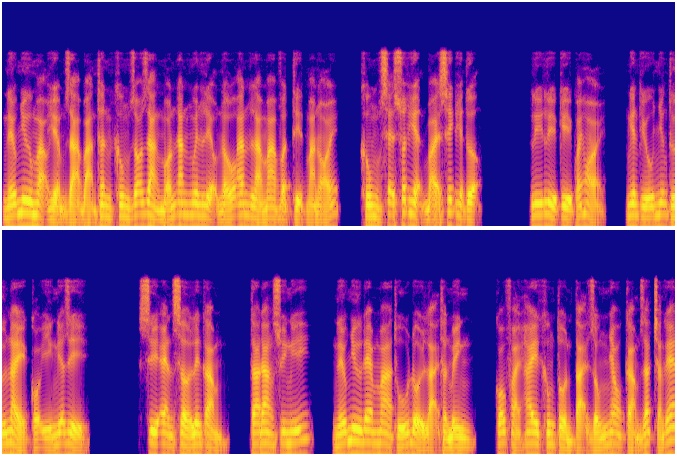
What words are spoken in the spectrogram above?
nếu như mạo hiểm giả bản thân không rõ ràng món ăn nguyên liệu nấu ăn là ma vật thịt mà nói, không sẽ xuất hiện bài xích hiện tượng. Lý lì kỳ quái hỏi, nghiên cứu những thứ này có ý nghĩa gì? Cn sờ lên cảm ta đang suy nghĩ nếu như đem ma thú đổi lại thần minh, có phải hay không tồn tại giống nhau cảm giác chán ghét?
